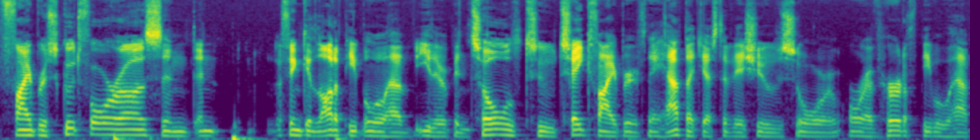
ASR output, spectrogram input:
fiber is good for us, and and I think a lot of people have either been told to take fiber if they have digestive issues, or or have heard of people who have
